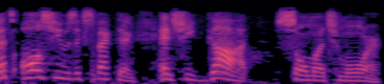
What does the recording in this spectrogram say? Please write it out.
That's all she was expecting. And she got so much more.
